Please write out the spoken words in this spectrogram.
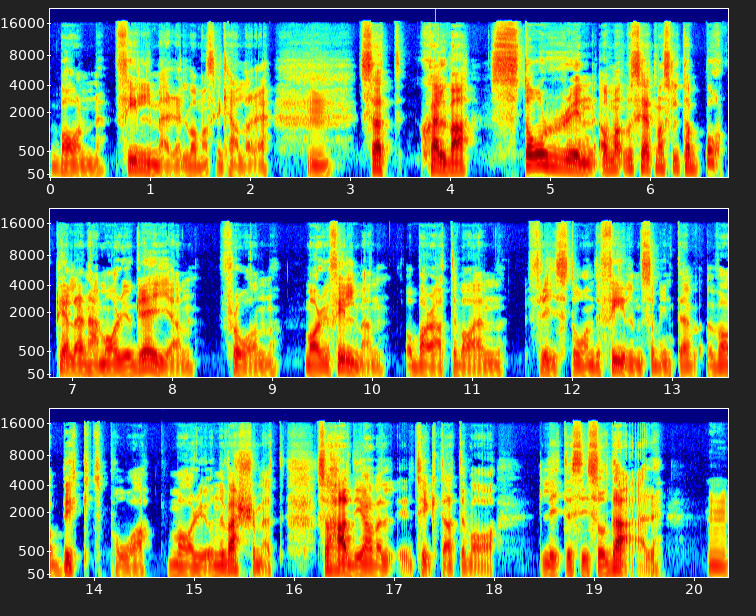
barnfilmer, eller vad man ska kalla det. Mm. Så att själva storyn, om man säger att man skulle ta bort hela den här Mario-grejen från Mario-filmen och bara att det var en fristående film som inte var byggt på Mario-universumet, så hade jag väl tyckt att det var lite sisådär. Mm.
